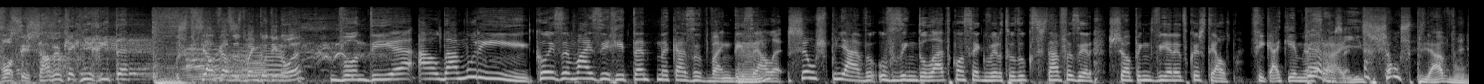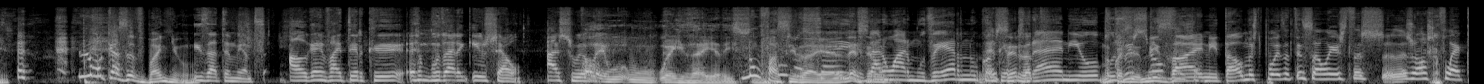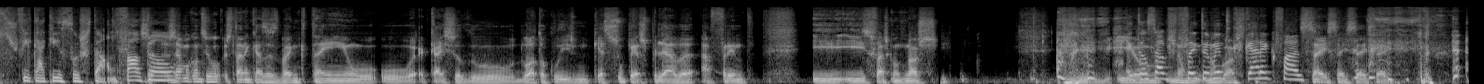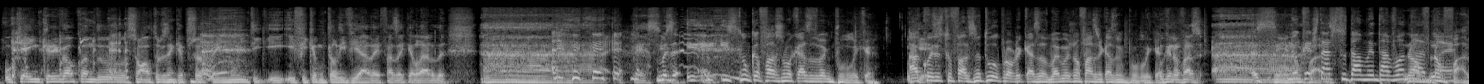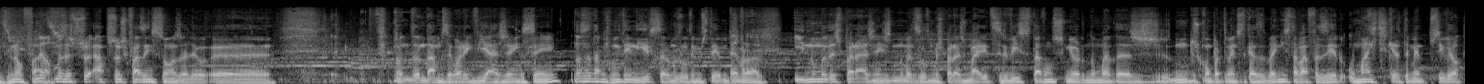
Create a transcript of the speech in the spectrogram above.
Vocês sabem o que é que me irrita? O especial Casas de Banho continua? Bom dia, Alda Amorim. Coisa mais irritante na casa de banho, Hum. diz ela. Chão espelhado, o vizinho do lado consegue ver tudo o que se está a fazer. Shopping de Viana do Castelo. Fica aqui a Espera mensagem. aí, chão espelhado. Numa casa de banho. Exatamente. Alguém vai ter que mudar aqui o chão. Acho eu. Qual é o- o- a ideia disso? Não faço Não ideia. sei, Deve ser dar um- um ar moderno, deve ser, contemporâneo, pelos coisa não design e tal, mas depois atenção a estes aos reflexos. Fica aqui a sugestão. Já, Faltam. já me aconteceu estar em casas de banho que têm o, o- a caixa do, do autocolismo que é super espelhada à frente e, e isso faz com que nós. e- e Então sabes não- perfeitamente não que cara é que faz. Sei, sei, sei, sei. O que é incrível quando são alturas em que a pessoa tem muito e, e- fica muito aliviada e faz aquele ar de. Ah, é péssimo. Mas isso nunca fazes numa casa de banho pública. Há coisas que tu fazes na tua própria casa de banho, mas não fazes na casa de banho pública. Porque não fazes. Ah, Assim, não Nunca fazes. estás totalmente à Não, vontade. não é? fazes, não fazes. Não, mas as pessoas- há pessoas que fazem sons, olha. eh, quando andámos agora em viagem, Sim. nós andámos muito em Dirce nos últimos tempos. É verdade. E numa das paragens, numa das últimas paragens de uma área de serviço, estava um senhor numa das, num dos compartimentos de casa de banho e estava a fazer o mais discretamente possível.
